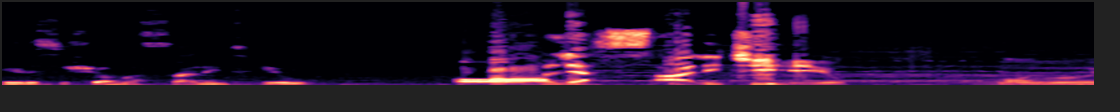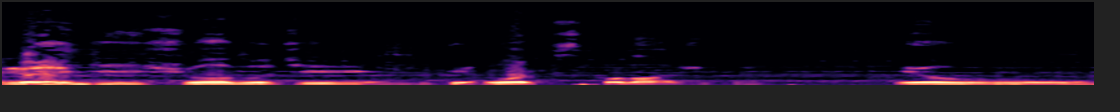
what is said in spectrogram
ele se chama Silent Hill. Olha, Silent Hill. Oi. grande jogo de, de terror psicológico. Eu,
